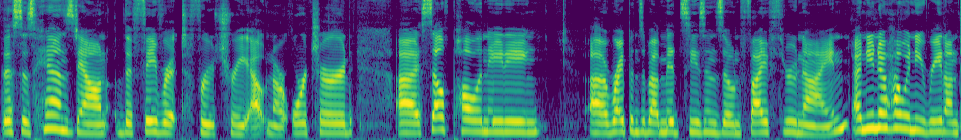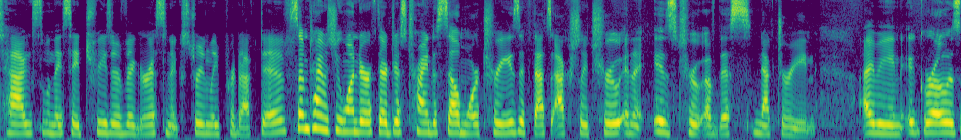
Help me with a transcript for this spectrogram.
This is hands down the favorite fruit tree out in our orchard. Uh, Self-pollinating, uh, ripens about mid-season zone 5 through 9. And you know how when you read on tags when they say trees are vigorous and extremely productive, sometimes you wonder if they're just trying to sell more trees, if that's actually true, and it is true of this nectarine. I mean, it grows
